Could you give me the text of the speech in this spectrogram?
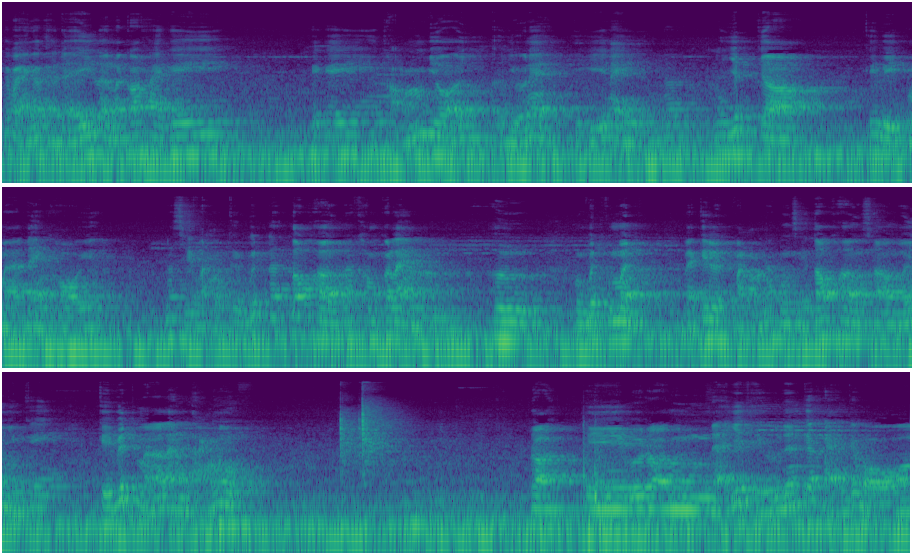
các bạn có thể để ý là nó có hai cái cái cái thẩm vô ở, ở giữa này thì cái này nó, nó giúp cho cái việc mà đàn hồi nó sẽ bằng cái vít nó tốt hơn nó không có làm hư con vít của mình và cái lực bằng nó cũng sẽ tốt hơn so với những cái cái vít mà nó làm thẳng luôn. Rồi thì vừa rồi mình đã giới thiệu đến các bạn cái bộ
